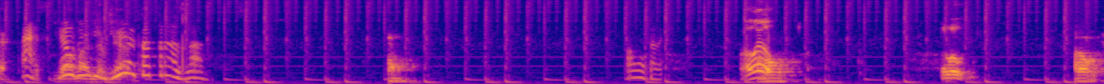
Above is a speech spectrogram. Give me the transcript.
É, ah, se tiver ouvindo de dia, tá atrasado. Falou, galera. Valeu! Falou. Falou. Falou.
